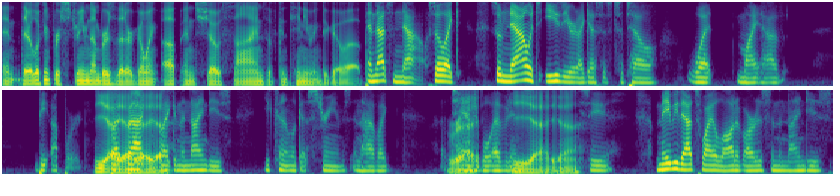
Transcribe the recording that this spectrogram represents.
and they're looking for stream numbers that are going up and show signs of continuing to go up. and that's now. So like so now it's easier I guess is to tell what might have be upward. yeah, but yeah, back yeah, yeah. like in the 90s you couldn't look at streams and have like Right. tangible evidence. yeah, yeah, you, maybe that's why a lot of artists in the 90s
